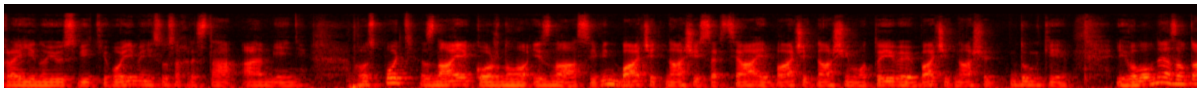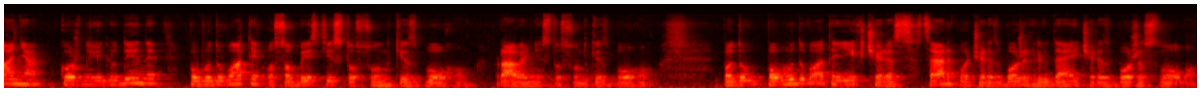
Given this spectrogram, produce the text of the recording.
країною у світі. Во ім'я Ісуса Христа. Амінь. Господь знає кожного із нас, і Він бачить наші серця, і бачить наші мотиви, і бачить наші думки. І головне завдання кожної людини побудувати особисті стосунки з Богом, правильні стосунки з Богом. Побудувати їх через церкву, через Божих людей, через Боже Слово,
